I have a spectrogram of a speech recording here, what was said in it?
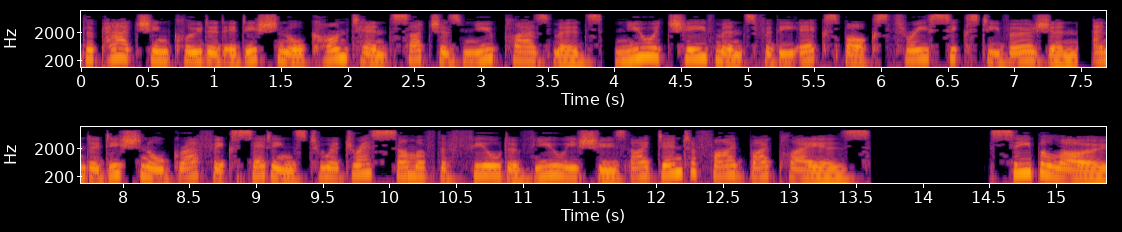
The patch included additional content such as new plasmids, new achievements for the Xbox 360 version, and additional graphics settings to address some of the field of view issues identified by players. See below.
